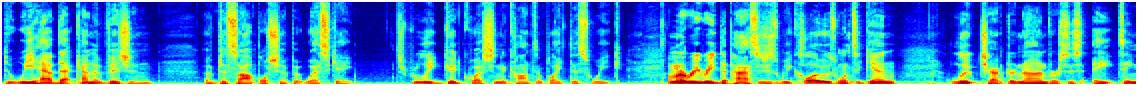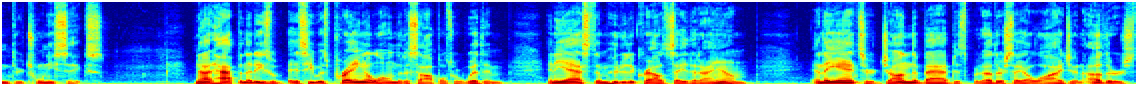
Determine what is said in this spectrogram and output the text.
Do we have that kind of vision of discipleship at Westgate? It's a really good question to contemplate this week. I'm going to reread the passage as we close once again. Luke chapter 9, verses 18 through 26. Now it happened that as he was praying alone, the disciples were with him, and he asked them, Who do the crowd say that I am? And they answered, John the Baptist, but others say Elijah, and others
